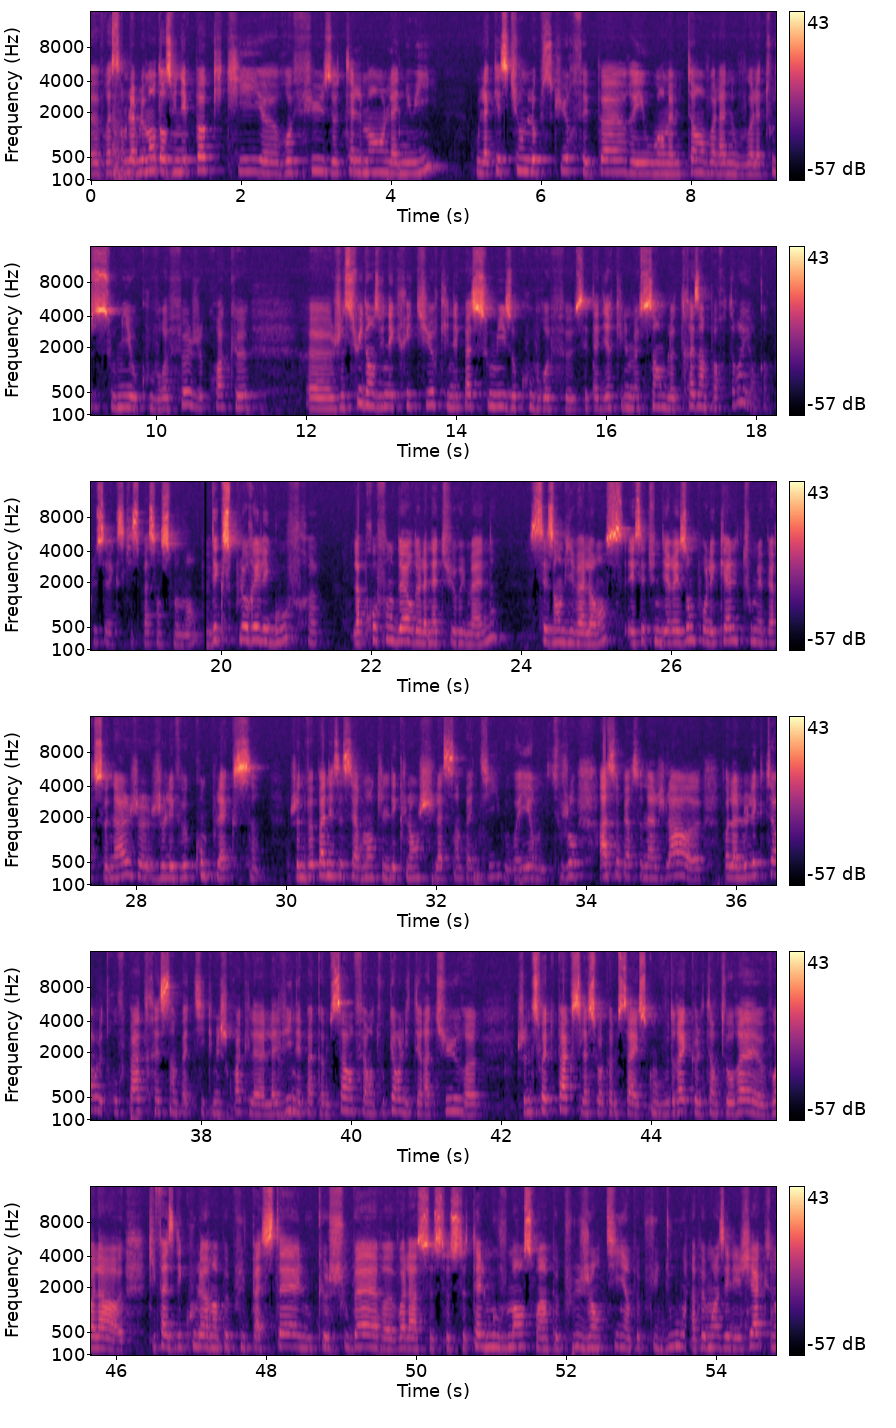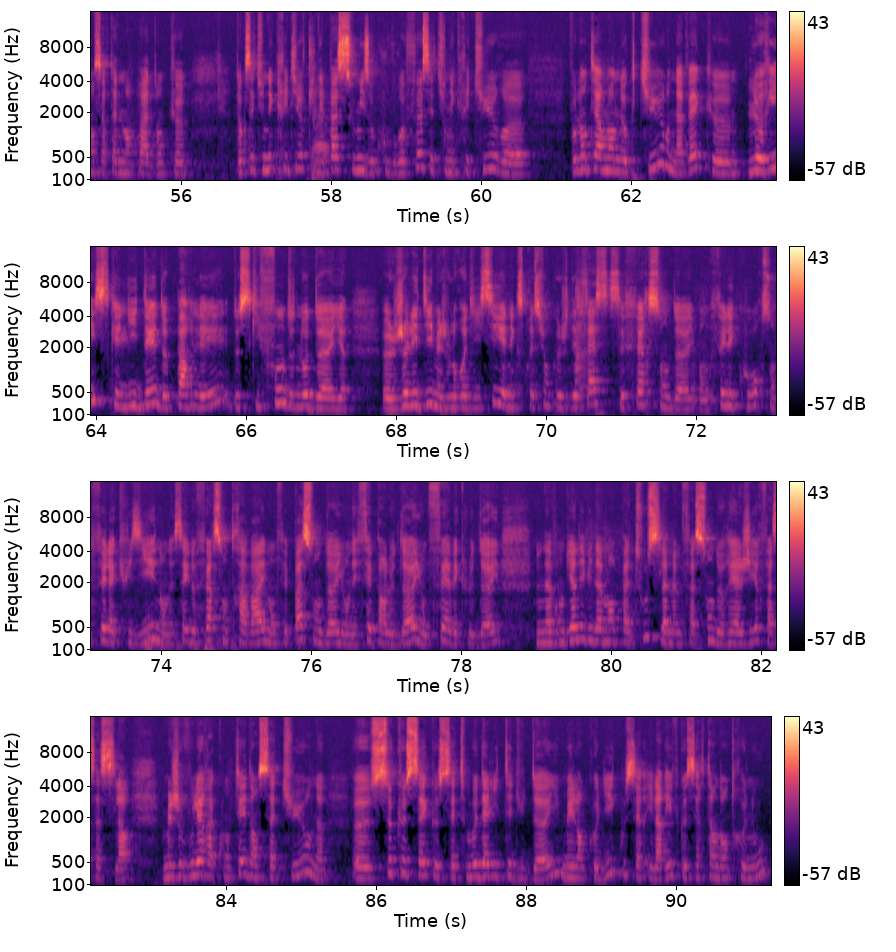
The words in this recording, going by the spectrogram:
euh, vraisemblablement dans une époque qui euh, refuse tellement la nuit, où la question de l'obscur fait peur et où en même temps, voilà, nous voilà tous soumis au couvre-feu, je crois que euh, je suis dans une écriture qui n'est pas soumise au couvre-feu, c'est-à-dire qu'il me semble très important, et encore plus avec ce qui se passe en ce moment, d'explorer les gouffres, la profondeur de la nature humaine, ses ambivalences, et c'est une des raisons pour lesquelles tous mes personnages, je les veux complexes. Je ne veux pas nécessairement qu'ils déclenchent la sympathie. Vous voyez, on dit toujours ah ce personnage-là, euh, voilà, le lecteur le trouve pas très sympathique. Mais je crois que la, vie n'est pas comme ça. Enfin, en tout cas, en littérature, euh, je ne souhaite pas que cela soit comme ça. Est-ce qu'on voudrait que le Tintoret, euh, voilà, euh, qui fasse des couleurs un peu plus pastel, ou que Schubert, euh, voilà, ce, tel mouvement soit un peu plus gentil, un peu plus doux, un peu moins élégiaque? Non, certainement pas. Donc, donc c'est une écriture qui n'est pas soumise au couvre-feu. C'est une écriture volontairement nocturne avec le risque et l'idée de parler de ce qui fonde nos deuils. Euh, je l'ai dit, mais je le redis ici, il y a une expression que je déteste, c'est faire son deuil. on fait les courses, on fait la cuisine, on essaye de faire son travail, mais on ne fait pas son deuil, on est fait par le deuil, on fait avec le deuil. Nous n'avons bien évidemment pas tous la même façon de réagir face à cela, mais je voulais raconter dans Saturne euh, ce que c'est que cette modalité du deuil mélancolique, où il arrive que certains d'entre nous,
